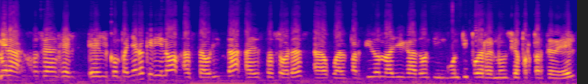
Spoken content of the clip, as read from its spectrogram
Mira, José Ángel, el compañero Quirino hasta ahorita, a estas horas, al partido no ha llegado ningún tipo de renuncia por parte de él,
